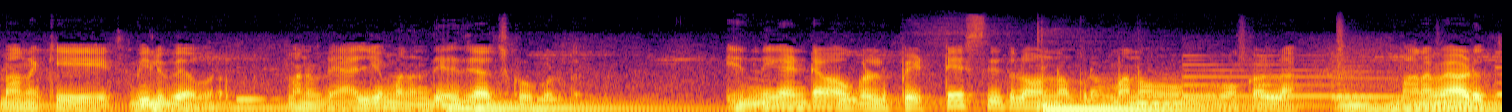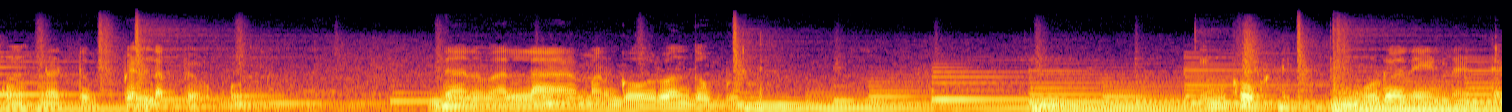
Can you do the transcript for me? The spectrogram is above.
మనకి విలువ ఎవరు? మన వాల్యూ మనం దిగజార్చుకోకూడదు ఎందుకంటే ఒకళ్ళు పెట్టే స్థితిలో ఉన్నప్పుడు మనం ఒకళ్ళ మనమే అడుక్కుంటున్నట్టు బిల్డప్ ఇవ్వకూడదు. దానివల్ల మన గౌరవం దొబ్బుద్ది. ఇంకొకటి మూడోది ఏంటంటే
